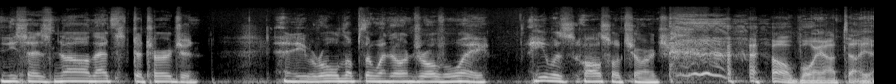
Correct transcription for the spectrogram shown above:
And he says, "No, that's detergent." And he rolled up the window and drove away. He was also charged. Oh boy, I'll tell you.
